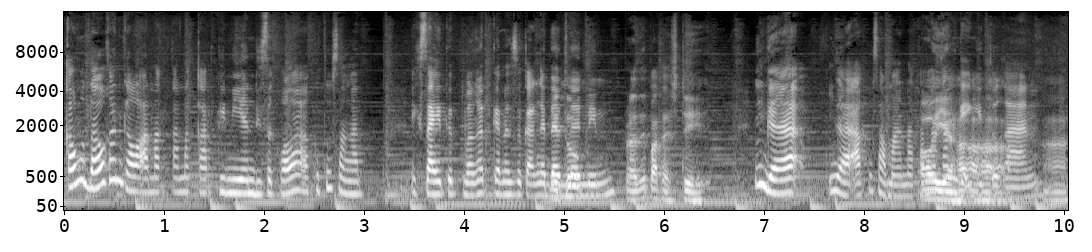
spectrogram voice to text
Kamu tahu kan kalau anak-anak Kartinian di sekolah Aku tuh sangat excited banget karena suka ngedandanin. berarti pas SD. Enggak, enggak aku sama anak-anak Oh iya, kan kayak ha, gitu ha, kan. Ah,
